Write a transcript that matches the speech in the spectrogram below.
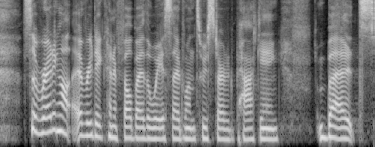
so writing all, every day kind of fell by the wayside once we started packing, but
